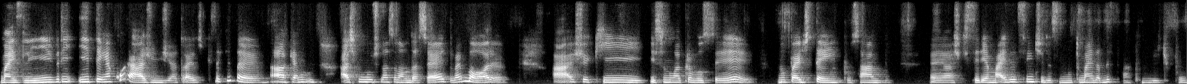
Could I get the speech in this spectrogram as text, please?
mais livre e tenha coragem de ir atrás do que você quiser. Ah, quer, acho que o multinacional não dá certo, vai embora. Acha que isso não é para você, não perde tempo, sabe? É, acho que seria mais nesse sentido, assim, muito mais abstrato, né? tipo,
